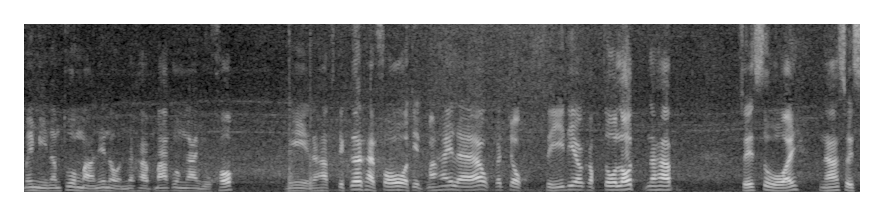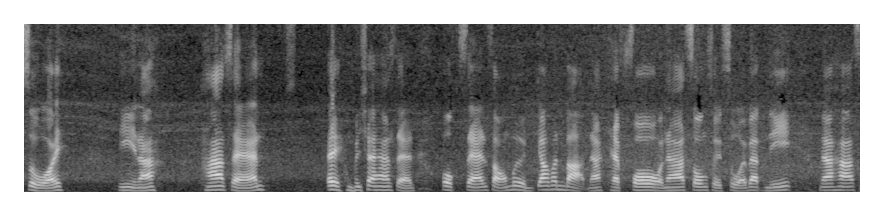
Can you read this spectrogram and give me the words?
ไม่มีน้ำท่วมมาแน่นอนนะครับ มาร์กโรงงานอยู่ครบ นี่นะครับสติกเกอร์แคดโฟติดมาให้แล้วกระจกสีเดียวกับตัวรถนะครับ สวยๆนะสวยๆนี่นะห้าแสนเอ้ยไม่ใช่ห้าแสนหกแสนสองหมื่นเก้าพันบาทนะแคปโฟนะฮะทรงสวยๆ แบบนี้นะฮะส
